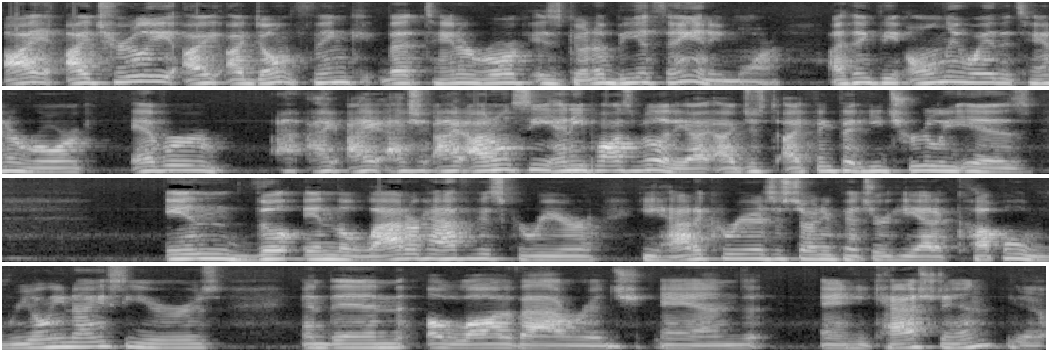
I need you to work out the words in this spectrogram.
I I truly I, I don't think that Tanner Roark is gonna be a thing anymore. I think the only way that Tanner Roark ever I, I, actually I, I don't see any possibility. I, I just I think that he truly is in the in the latter half of his career. He had a career as a starting pitcher. He had a couple really nice years and then a lot of average and and he cashed in. Yeah.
